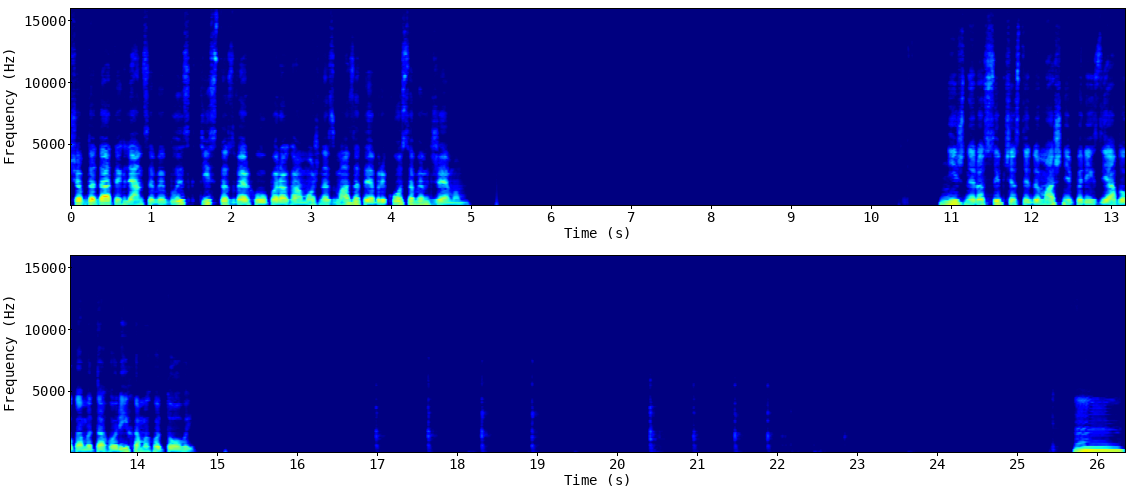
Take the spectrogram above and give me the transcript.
Щоб додати глянцевий блиск, тісто зверху у пирога можна змазати абрикосовим джемом. Ніжний розсипчастий домашній пиріг з яблуками та горіхами готовий. Ммм,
